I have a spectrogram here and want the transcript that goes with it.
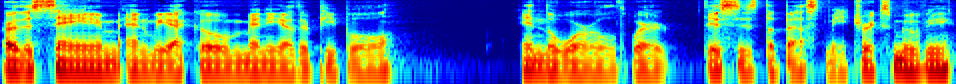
are the same and we echo many other people in the world where this is the best matrix movie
